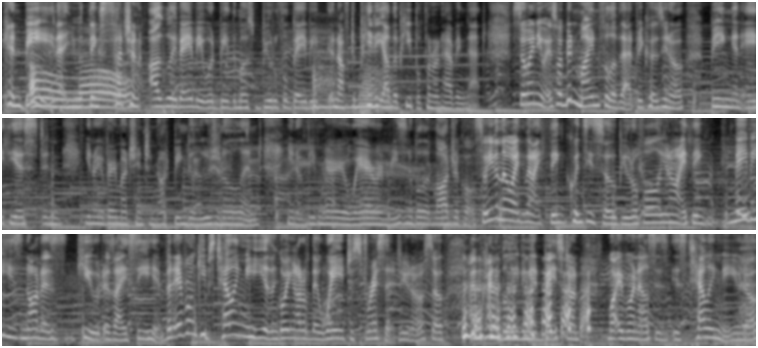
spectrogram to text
can be Oh, that you would think such an ugly baby would be the most beautiful baby enough to pity other people for not having that. So anyway, so I've been mindful of that because you know, being an atheist and you know, you're very much into not being delusional and you know, being very aware and reasonable and logical. So even though I when I think Quincy's so beautiful, you know, I think maybe he's not as cute as I see him. But everyone keeps telling me he is and going out of their way to stress it, you know. So I'm kind of believing it based on what everyone else is, is telling me, you know.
